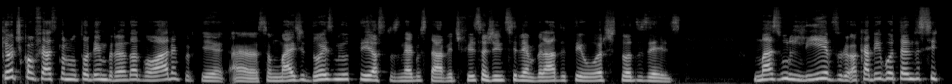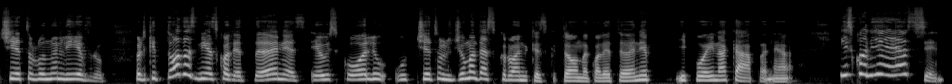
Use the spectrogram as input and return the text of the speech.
que eu te confesso que eu não estou lembrando agora, porque ah, são mais de dois mil textos, né, Gustavo? É difícil a gente se lembrar do teor de todos eles. Mas o livro, eu acabei botando esse título no livro, porque todas as minhas coletâneas, eu escolho o título de uma das crônicas que estão na coletânea e põe na capa, né? E escolhi esse,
